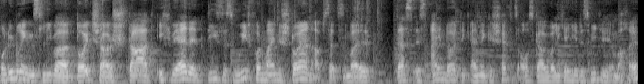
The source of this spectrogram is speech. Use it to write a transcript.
Und übrigens, lieber deutscher Staat, ich werde dieses Weed von meinen Steuern absetzen, weil das ist eindeutig eine Geschäftsausgabe, weil ich ja hier das Video hier mache.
